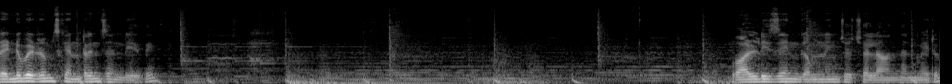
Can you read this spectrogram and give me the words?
రెండు బెడ్రూమ్స్కి ఎంట్రన్స్ అండి ఇది. వాల్ డిజైన్ గమనించవచ్చు ఎలా ఉందని మీరు?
